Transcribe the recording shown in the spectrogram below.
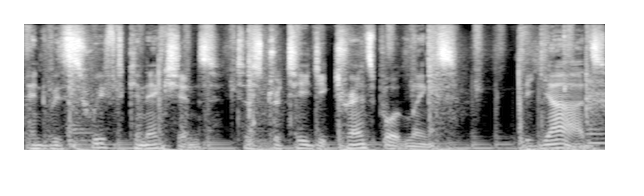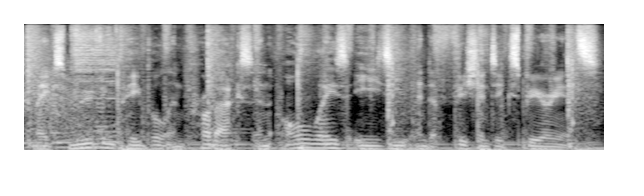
And with swift connections to strategic transport links, the Yards makes moving people and products an always easy and efficient experience.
